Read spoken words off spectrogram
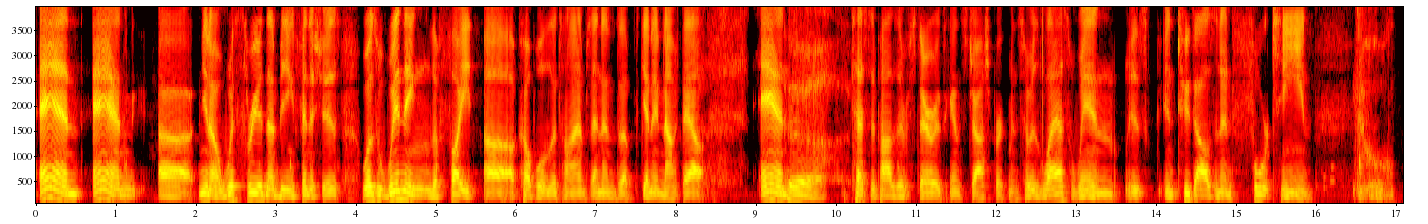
and and uh, you know, with three of them being finishes, was winning the fight uh, a couple of the times and ended up getting knocked out, and tested positive for steroids against Josh Burkman. So his last win is in 2014. Oh,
